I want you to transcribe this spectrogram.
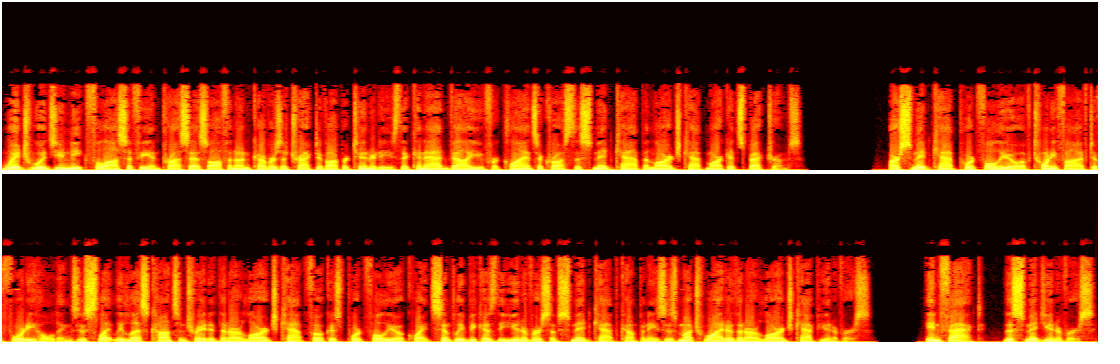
Wedgewood's unique philosophy and process often uncovers attractive opportunities that can add value for clients across the SMID cap and large cap market spectrums. Our SMID cap portfolio of 25 to 40 holdings is slightly less concentrated than our large cap focused portfolio quite simply because the universe of SMID cap companies is much wider than our large cap universe. In fact, the SMID universe,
